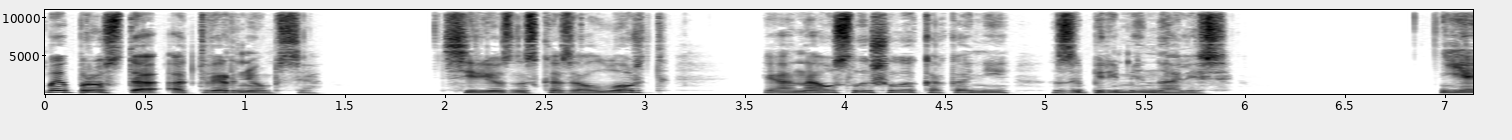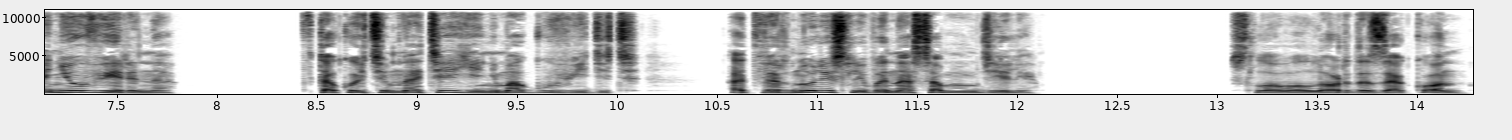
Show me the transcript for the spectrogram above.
Мы просто отвернемся», — серьезно сказал лорд, и она услышала, как они запереминались. «Я не уверена. В такой темноте я не могу видеть, отвернулись ли вы на самом деле». «Слово лорда — закон,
